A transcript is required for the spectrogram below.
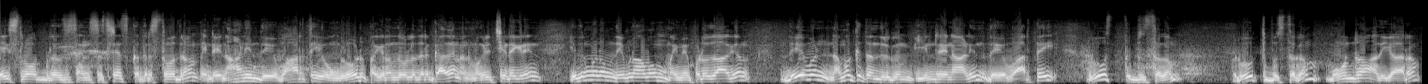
Praise lord brothers and sisters கிறிஸ்தவதனம் இன்றைய நாளின் இந்த வார்த்தையை உங்களோடு பகிர்ந்து உள்ளதற்காக நான் மகிழ்ச்சி அடைகிறேன். இதன் மூலம் தேவநாமம் மைமைப்படுவதாக தேவன் நமக்கு தந்திருக்கும் இன்றைய நாளின் தேவ வார்த்தை. ரூத் புஸ்தகம் ரூத் புஸ்தகம் மூன்றாம் அதிகாரம்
